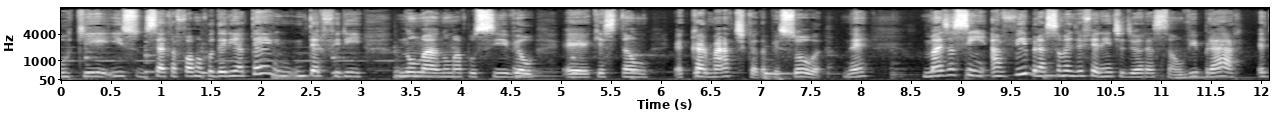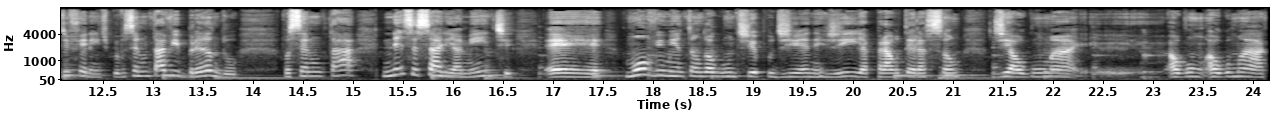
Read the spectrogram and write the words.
porque isso de certa forma poderia até interferir numa, numa possível é, questão é, karmática da pessoa, né? Mas assim, a vibração é diferente de oração. Vibrar é diferente, porque você não está vibrando, você não está necessariamente é, movimentando algum tipo de energia para alteração de alguma, é, algum, alguma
